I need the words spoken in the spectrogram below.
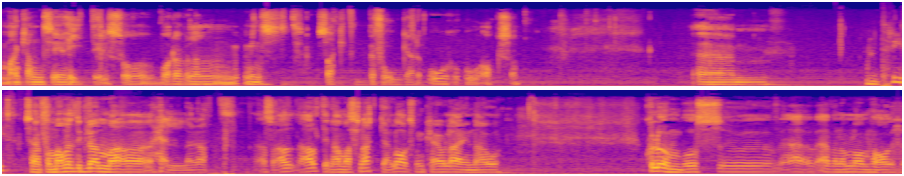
man kan se hittills så var det väl en minst sagt befogad oro också. En trist. sen får man väl inte glömma heller att alltså all, alltid när man snackar lag som Carolina och Columbus, eh, ä- även om de har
